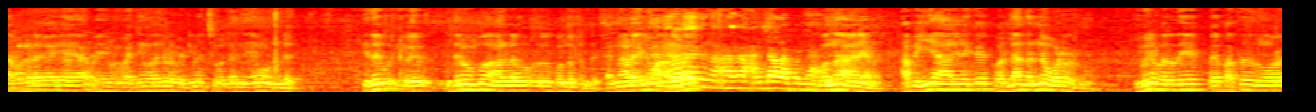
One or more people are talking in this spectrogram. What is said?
അപകടകാരിയായ വന്യമൃഗങ്ങളെ വെടിവെച്ച് കൊല്ലാൻ നിയമമുണ്ട്. ഇത് ഇതിനു മുമ്പ് ആളുകളെ കൊന്നിട്ടുണ്ട്. കർണാടകയിലും ആളുകളെ കൊന്ന. ആനയാണ്. അപ്പൊ ഈ ആനയിലേക്ക് കൊല്ലാൻ തന്നെ ഓർഡർ ഇടുന്നു. ഇവർ വെറുതെ പത്ത് നൂറ്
